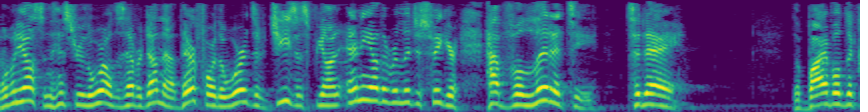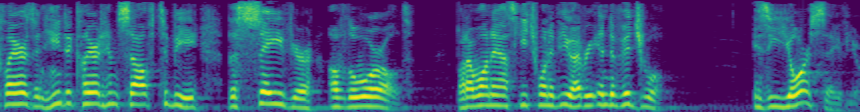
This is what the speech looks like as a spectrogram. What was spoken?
Nobody else in the history of the world has ever done that. Therefore, the words of Jesus, beyond any other religious figure, have validity today. The Bible declares, and He declared Himself to be the Savior of the world. But I want to ask each one of you, every individual, is He your Savior?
